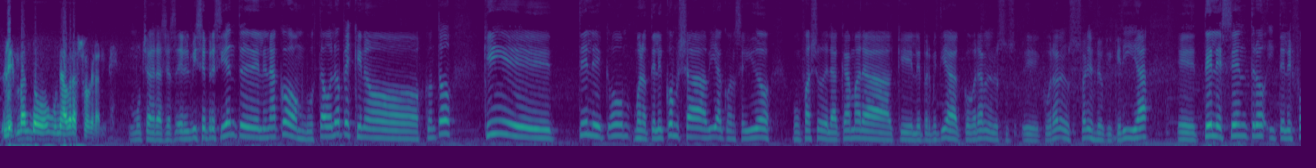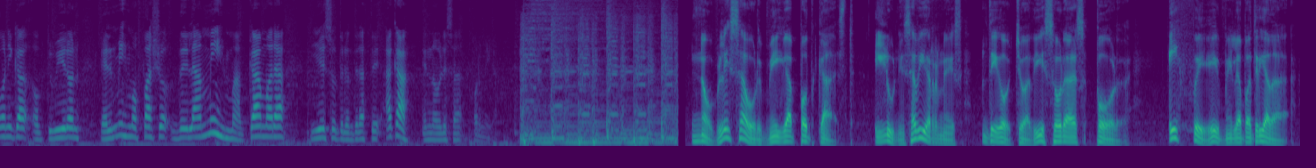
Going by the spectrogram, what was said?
Les mando un abrazo grande. Muchas gracias. El vicepresidente del ENACOM, Gustavo López, que nos contó que Telecom, bueno, Telecom ya había conseguido un fallo de la Cámara que le permitía cobrarle, los, eh, cobrarle a los usuarios lo que quería. Eh, Telecentro y Telefónica obtuvieron el mismo fallo de la misma Cámara y eso te lo enteraste acá en Nobleza Hormiga. Nobleza Hormiga Podcast, lunes a viernes de 8 a 10 horas por FM La Patriada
